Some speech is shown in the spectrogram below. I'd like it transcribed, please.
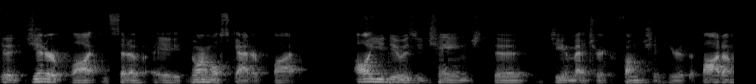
get a jitter plot instead of a normal scatter plot, all you do is you change the geometric function here at the bottom,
